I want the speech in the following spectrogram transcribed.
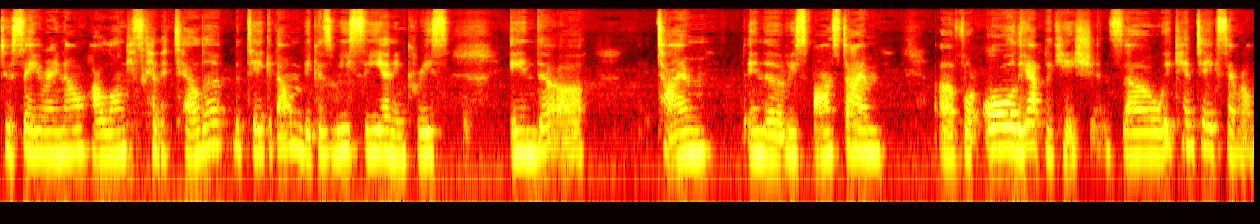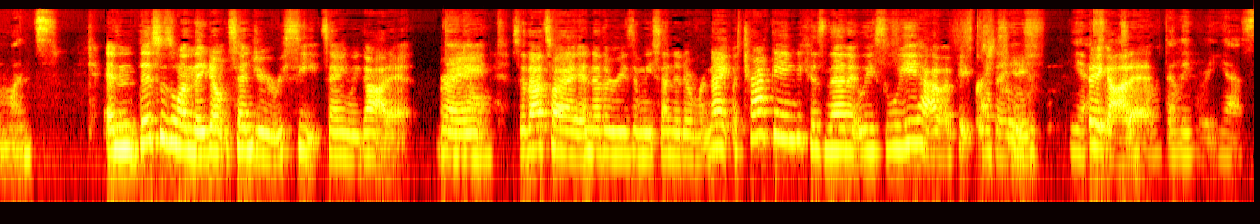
to say right now how long it's going to tell the, the takedown because we see an increase in the time in the response time uh, for all the applications. So it can take several months. And this is when they don't send you a receipt saying we got it, right? So that's why another reason we send it overnight with tracking because then at least we have a paper a saying yes, they got it. Delivery, yes.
